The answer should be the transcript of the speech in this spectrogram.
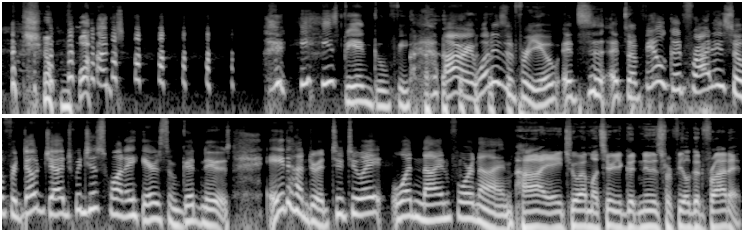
what? He's being goofy. All right, what is it for you? It's a, it's a feel good Friday, so for Don't Judge, we just want to hear some good news. 800 228 1949. Hi, HOM. Let's hear your good news for Feel Good Friday.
